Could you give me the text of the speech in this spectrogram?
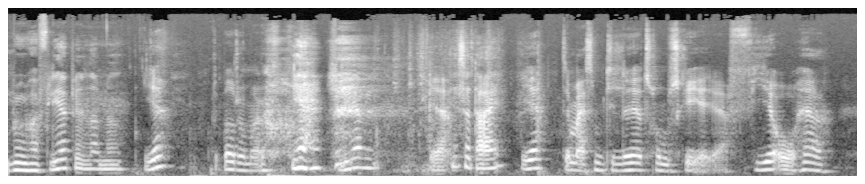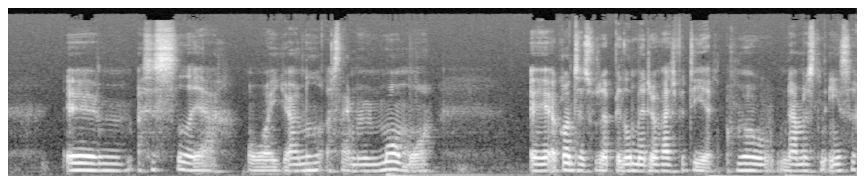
Og du har flere billeder med. Ja, Det bad du mig jo. Ja, så det er, Ja. det er så dig. ja, det er mig som lille. Jeg tror måske, at jeg er fire år her. Øhm, og så sidder jeg over i hjørnet og snakker med min mormor. Øh, og grunden til, at jeg tog det billede med, det var faktisk fordi, at hun var jo nærmest den eneste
